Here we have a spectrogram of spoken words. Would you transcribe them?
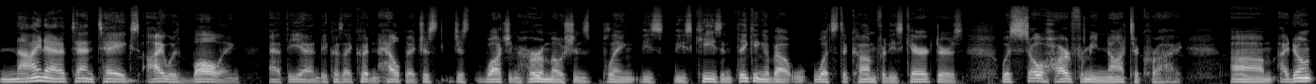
nine out of ten takes, I was bawling at the end because I couldn't help it. Just just watching her emotions playing these these keys and thinking about what's to come for these characters was so hard for me not to cry. Um, I don't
